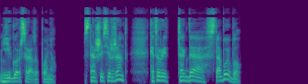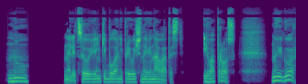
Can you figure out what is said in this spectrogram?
Егор сразу понял. «Старший сержант, который тогда с тобой был?» «Ну?» На лице у Веньки была непривычная виноватость. И вопрос. «Ну, Егор,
